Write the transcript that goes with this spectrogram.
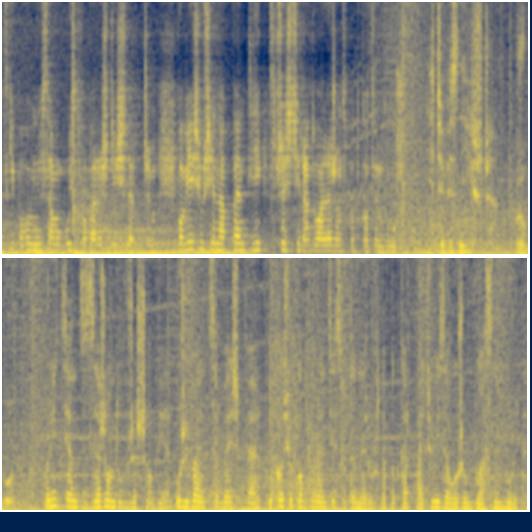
Kostecki popełnił samobójstwo w areszcie śledczym. Powiesił się na pętli z prześcieradła, leżąc pod kocem w łóżku. Ja ciebie zniszczę. Próbuj. Policjant z zarządu w Rzeszowie, używając CBŚP, wykosił konkurencję sutenerów na Podkarpaciu i założył własny burdel.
